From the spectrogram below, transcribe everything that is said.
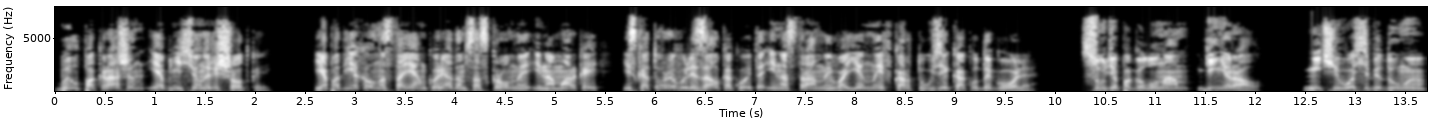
был покрашен и обнесен решеткой. Я подъехал на стоянку рядом со скромной иномаркой, из которой вылезал какой-то иностранный военный в картузе, как у Деголя. Судя по галунам, генерал. Ничего себе, думаю.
